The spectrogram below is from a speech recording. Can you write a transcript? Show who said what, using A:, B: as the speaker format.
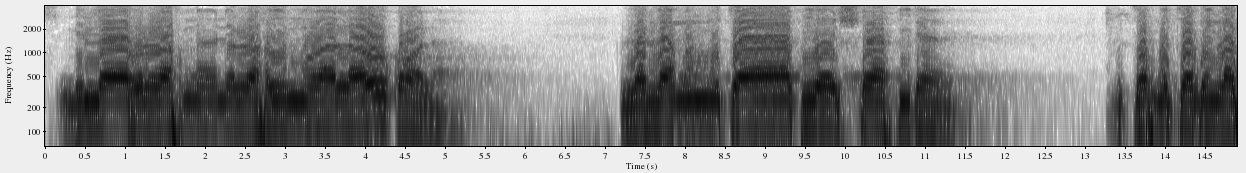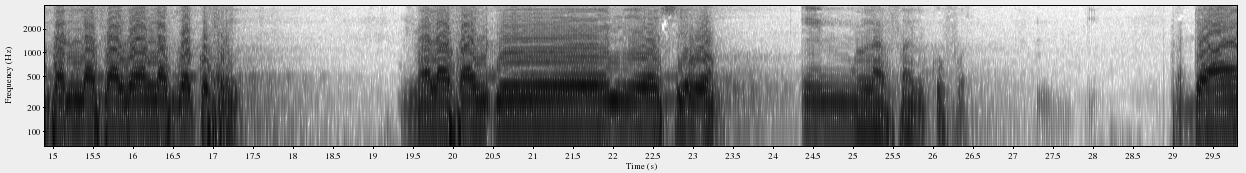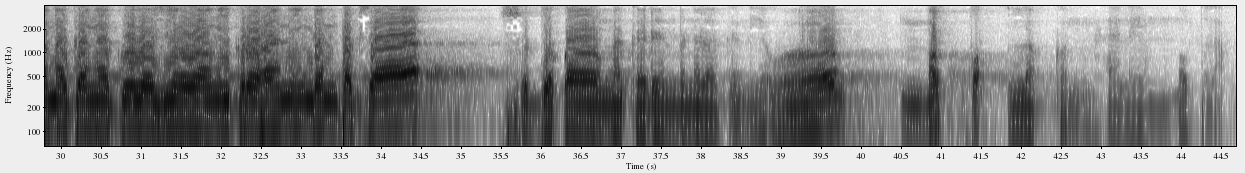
A: بسم الله الرحمن الرحيم ولو قال لنا من مجاب يا شاهدان مجاب مجاب yang lafaz lafaz lafaz kufri ngalafaz kim yasiwang ing lafaz kufur. Kedua maka ngaku wazi wong ikrohan ingdan paksa. Sudyaqa maka dan benerakan ya wong Mutlakon halim mutlak.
